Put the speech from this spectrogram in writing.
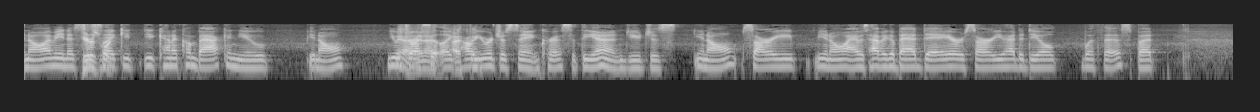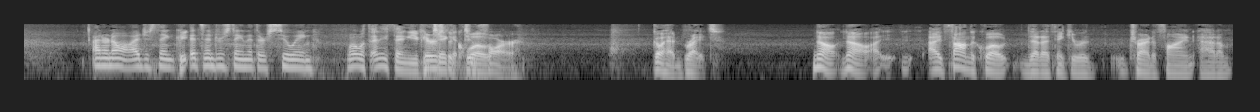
know, I mean, it's Here's just what- like you you kind of come back and you you know you Yeah, address and it like I how think- you were just saying, Chris, at the end. You just you know, sorry, you know, I was having a bad day, or sorry you had to deal with this, but. I don't know. I just think He- it's interesting that they're suing. Well, with anything, you can take the it too far. Go ahead. Right. No, no. I, I found the quote that I think you were trying to find, Adam.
